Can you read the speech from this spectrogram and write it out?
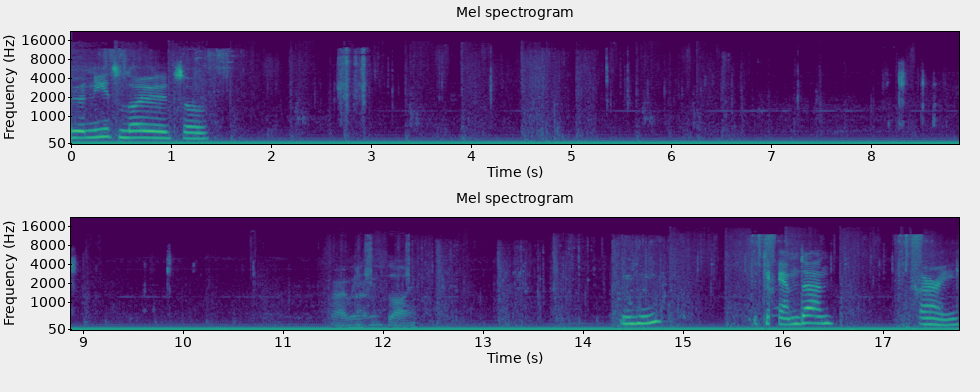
We need loads of Right, we need to fly. Mhm. Okay, I'm done. Sorry.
